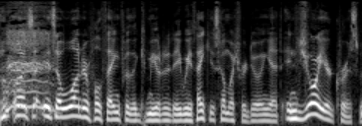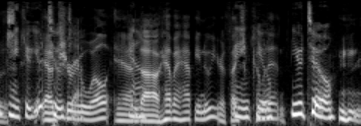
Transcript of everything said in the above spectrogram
Well, it's a, it's a wonderful thing for the community. We thank you so much for doing it. Enjoy your Christmas. Thank you. You I'm too. I'm sure Jeff. you will. And yeah. uh, have a happy new year. Thanks thank for coming you. in. You too.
